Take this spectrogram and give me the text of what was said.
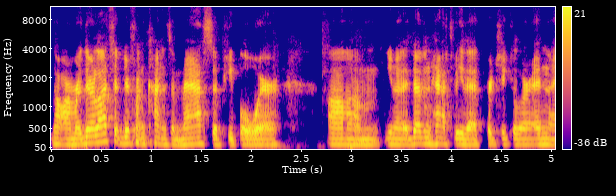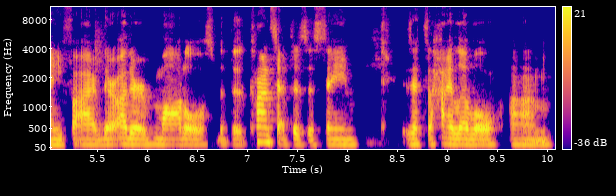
the armor. There are lots of different kinds of masks that people wear. Um, you know, it doesn't have to be that particular N95. There are other models, but the concept is the same. Is that's a high level um,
